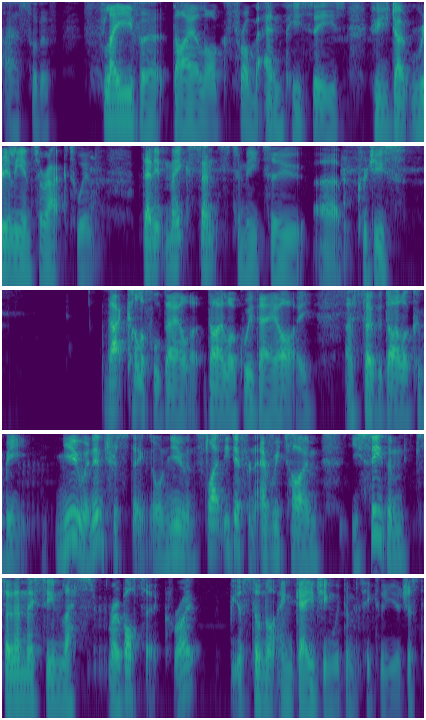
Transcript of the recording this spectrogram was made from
uh, sort of flavor dialogue from NPCs who you don't really interact with, then it makes sense to me to uh, produce that colorful dial- dialogue with AI uh, so the dialogue can be new and interesting or new and slightly different every time you see them so then they seem less robotic right? But you're still not engaging with them particularly you're just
